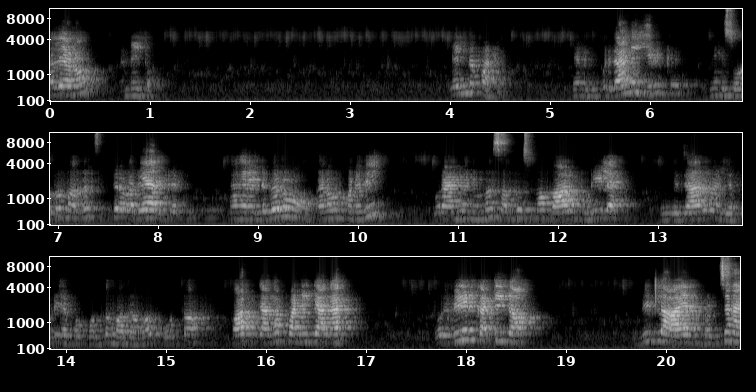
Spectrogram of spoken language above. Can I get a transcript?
கல்யாணம் பண்ணிட்டோம். என்ன பண்ணணும்? எனக்கு இப்படிதாங்க இருக்கு. நீங்க சொல்ற மாதிரி தான் சித்திரவதையா இருக்கு. நாங்க ரெண்டு பேரும் கணவன் மனைவி ஒரு அந்யோன்யமா சந்தோஷமா வாழ முடியல. உங்க ஜாதகம் எப்படி எப்ப பொருத்தம் பார்த்தாங்களோ பொருத்தம் பார்த்துட்டாங்க பண்ணிட்டாங்க. ஒரு வீடு கட்டிட்டோம். வீட்டுல ஆயிரம் பிரச்சனை.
